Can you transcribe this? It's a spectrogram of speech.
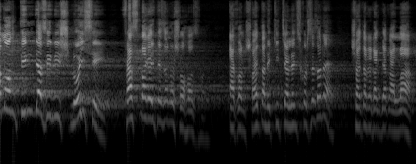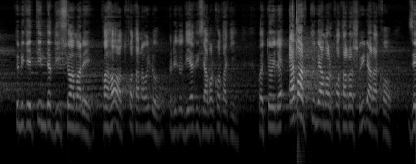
এমন তিনটা জিনিস লইছে ফ্যাস লাগাইতে যেন সহজ হয়। এখন শয়তানে কি চ্যালেঞ্জ করছে জানে? শয়তানে ডাক দেখো আল্লাহ তুমি কি তিনটা দিছো আমারে? কয় হত কথা না হইল এটি তো দিয়া দিছে আবার কথা কি? তইলে এবার তুমি আমার কথাটা সইটা রাখো যে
